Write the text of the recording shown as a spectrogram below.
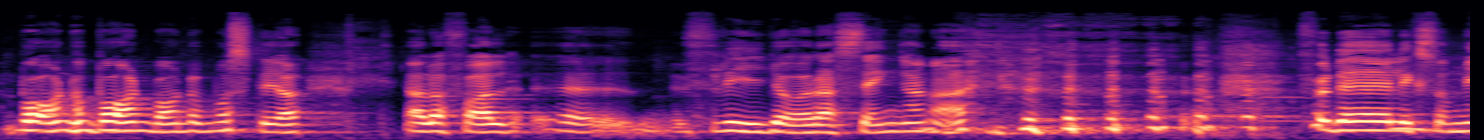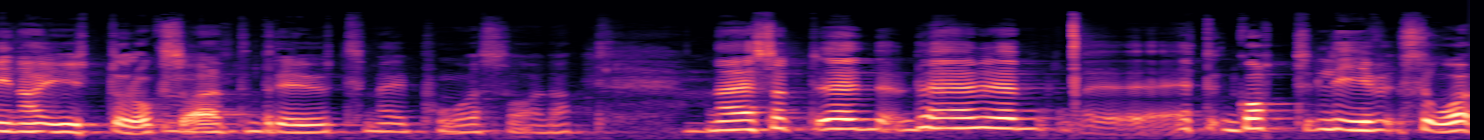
barn och barnbarn, då måste jag i alla fall eh, frigöra sängarna. För det är liksom mina ytor också att bre ut mig på. Så då. Nej, så eh, det är eh, ett gott liv så.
